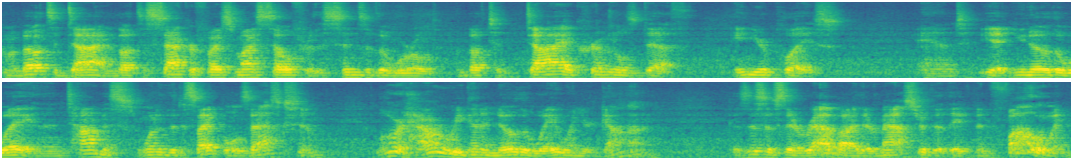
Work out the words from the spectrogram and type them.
I'm about to die. I'm about to sacrifice myself for the sins of the world. I'm about to die a criminal's death in your place. And yet you know the way. And then Thomas, one of the disciples, asks him, Lord, how are we going to know the way when you're gone? Because this is their rabbi, their master that they've been following.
